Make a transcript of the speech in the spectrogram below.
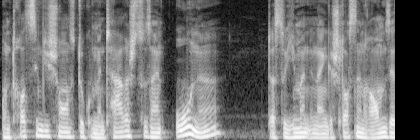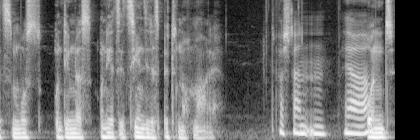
und trotzdem die Chance, dokumentarisch zu sein, ohne dass du jemanden in einen geschlossenen Raum setzen musst und dem das, und jetzt erzählen Sie das bitte nochmal. Verstanden, ja. Und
